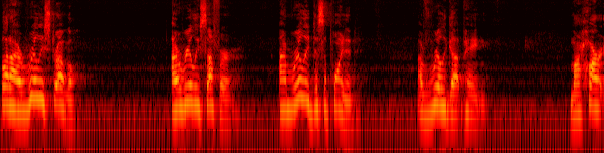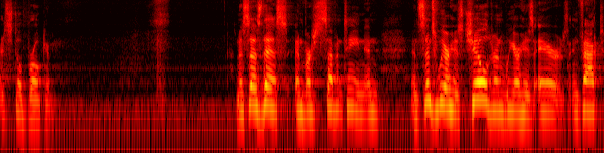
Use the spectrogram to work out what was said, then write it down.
but I really struggle. I really suffer. I'm really disappointed. I've really got pain. My heart is still broken. And it says this in verse 17 and, and since we are his children, we are his heirs. In fact,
